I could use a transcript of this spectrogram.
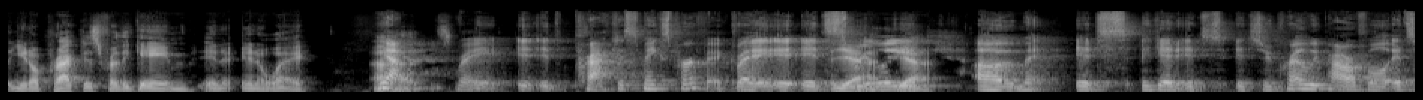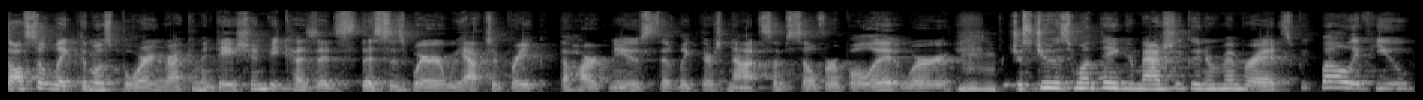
you know practice for the game in in a way. Yeah, uh, right. It, it, practice makes perfect, right? It, it's yeah, really, yeah. Um, it's again, it's it's incredibly powerful. It's also like the most boring recommendation because it's this is where we have to break the hard news that like there's not some silver bullet where mm. just do this one thing, you're magically going to remember it. It's, well, if you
